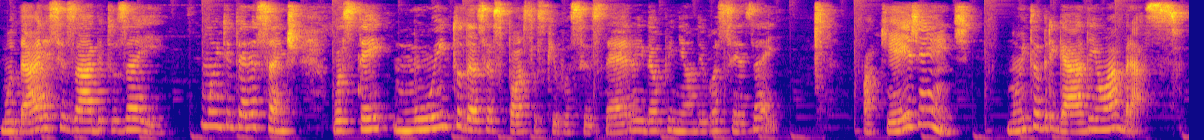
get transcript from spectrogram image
Mudar esses hábitos aí. Muito interessante. Gostei muito das respostas que vocês deram e da opinião de vocês aí. Ok, gente? Muito obrigada e um abraço.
